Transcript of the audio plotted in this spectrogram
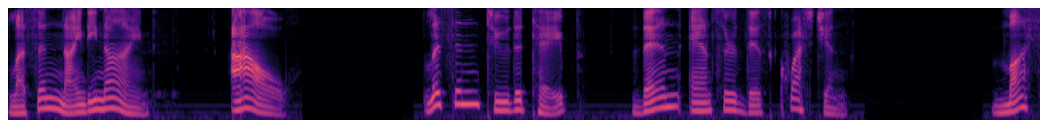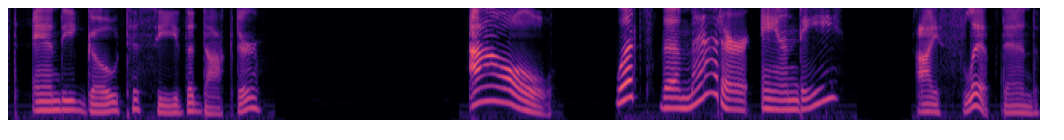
Lesson 99 Ow. Listen to the tape, then answer this question Must Andy go to see the doctor? Ow! What's the matter, Andy? I slipped and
